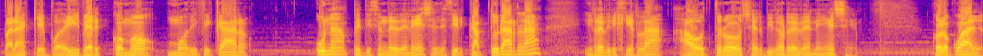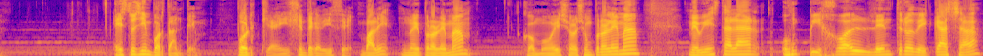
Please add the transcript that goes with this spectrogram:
para que podáis ver cómo modificar una petición de DNS, es decir, capturarla y redirigirla a otro servidor de DNS. Con lo cual, esto es importante, porque hay gente que dice, vale, no hay problema, como eso es un problema, me voy a instalar un pijol dentro de casa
